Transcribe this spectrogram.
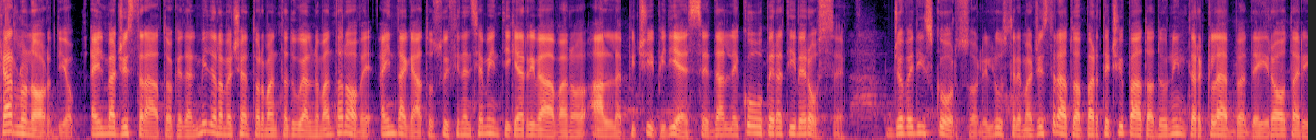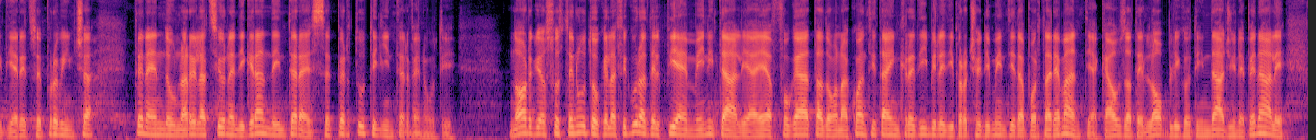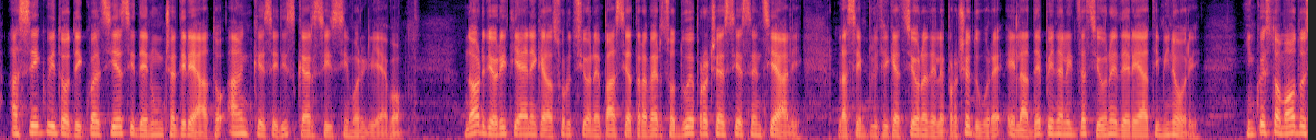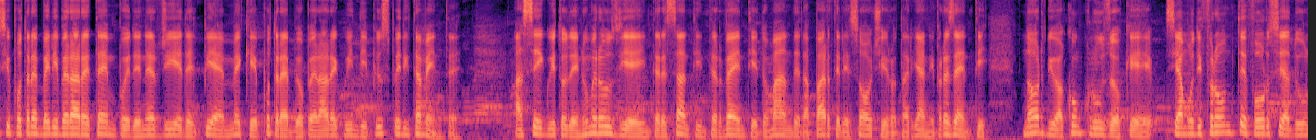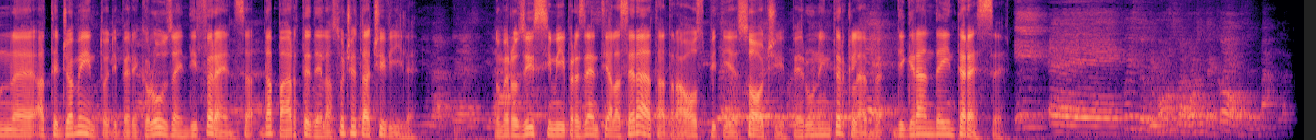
Carlo Nordio è il magistrato che dal 1992 al 99 ha indagato sui finanziamenti che arrivavano al PCPDS dalle cooperative rosse. Giovedì scorso l'illustre magistrato ha partecipato ad un interclub dei Rotari di Arezzo e provincia tenendo una relazione di grande interesse per tutti gli intervenuti. Nordio ha sostenuto che la figura del PM in Italia è affogata da una quantità incredibile di procedimenti da portare avanti a causa dell'obbligo di indagine penale a seguito di qualsiasi denuncia di reato, anche se di scarsissimo rilievo. Nordio ritiene che la soluzione passi attraverso due processi essenziali, la semplificazione delle procedure e la depenalizzazione dei reati minori. In questo modo si potrebbe liberare tempo ed energie del PM che potrebbe operare quindi più speditamente. A seguito dei numerosi e interessanti interventi e domande da parte dei soci rotariani presenti, Nordio ha concluso che siamo di fronte forse ad un eh, atteggiamento di pericolosa indifferenza da parte della società civile. Numerosissimi presenti alla serata tra ospiti e soci per un interclub di grande interesse.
